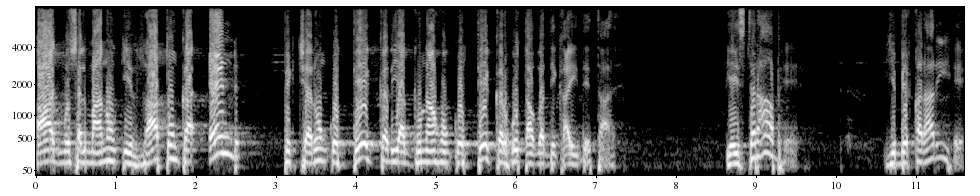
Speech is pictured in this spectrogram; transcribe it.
आज मुसलमानों की रातों का एंड पिक्चरों को देखकर या गुनाहों को देखकर होता हुआ दिखाई देता है। यह इस्तराब है यह बेकरारी है,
